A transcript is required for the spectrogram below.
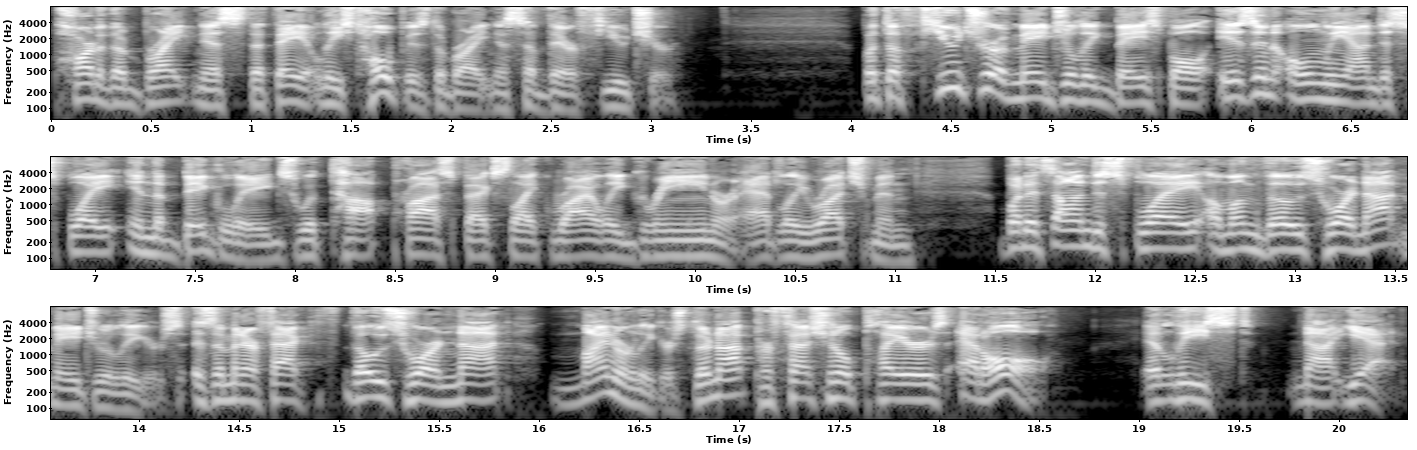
part of the brightness that they at least hope is the brightness of their future. But the future of Major League Baseball isn't only on display in the big leagues with top prospects like Riley Greene or Adley Rutschman, but it's on display among those who are not major leaguers. As a matter of fact, those who are not minor leaguers. They're not professional players at all, at least not yet.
